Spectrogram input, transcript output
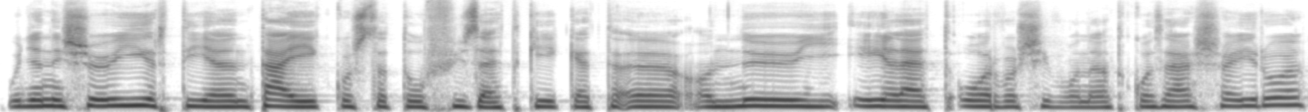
ugyanis ő írt ilyen tájékoztató füzetkéket a női élet orvosi vonatkozásairól,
